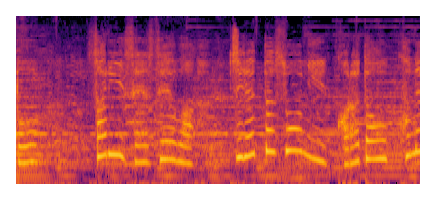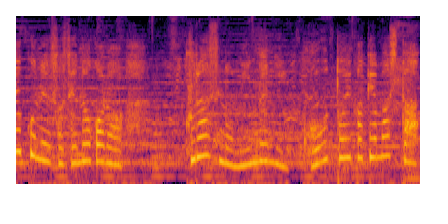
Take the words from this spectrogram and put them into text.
とサリー先生はじれったそうに体をくねくねさせながらクラスのみんなにこう問いかけました。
